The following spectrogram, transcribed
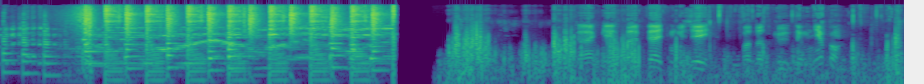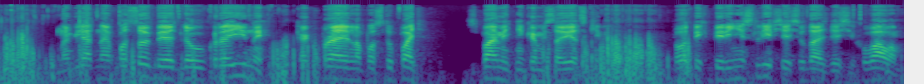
Так, это опять музей под открытым небом. Наглядное пособие для Украины, как правильно поступать с памятниками советскими. Вот их перенесли все сюда, здесь их валом.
